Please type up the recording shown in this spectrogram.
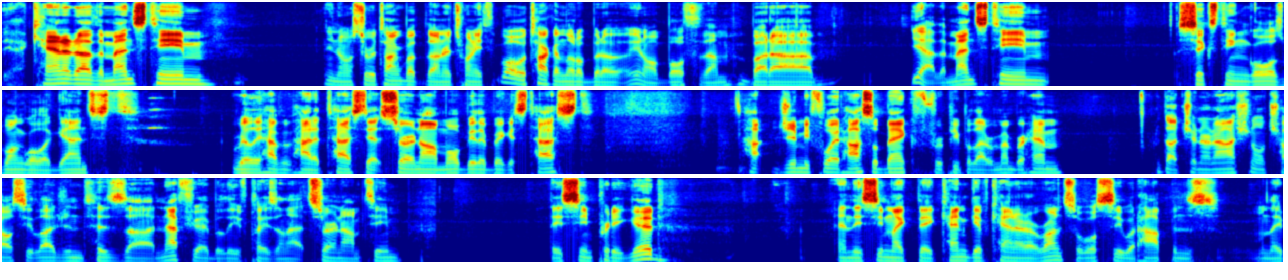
yeah, Canada, the men's team, you know, so we're talking about the under 20. Well, we're talking a little bit of, you know, both of them. But, uh, yeah, the men's team, 16 goals, one goal against. Really haven't had a test yet. Suriname will be their biggest test. Ha- Jimmy Floyd Hasselbaink, for people that remember him, Dutch international, Chelsea legend. His uh, nephew, I believe, plays on that Suriname team. they seem pretty good, and they seem like they can give Canada a run. So we'll see what happens when they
